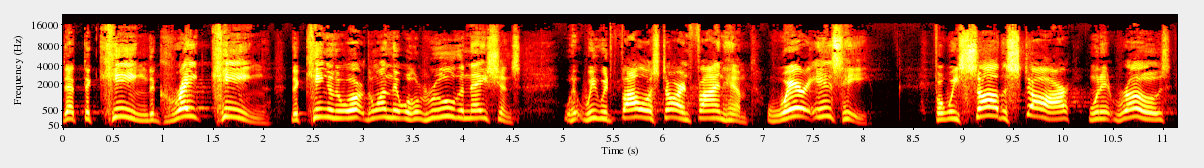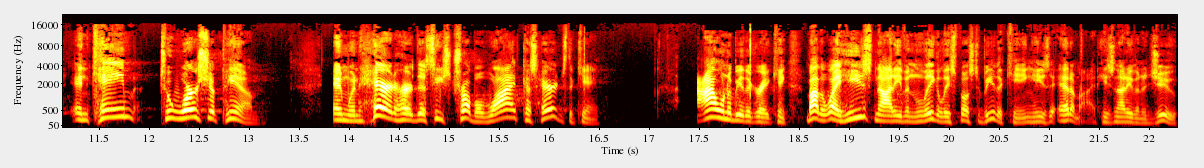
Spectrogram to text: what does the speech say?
that the king, the great king, the king of the world, the one that will rule the nations, we would follow a star and find him. Where is he? For we saw the star when it rose and came to worship him. And when Herod heard this, he's troubled. Why? Because Herod's the king. I want to be the great king. By the way, he's not even legally supposed to be the king. He's Edomite. He's not even a Jew.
